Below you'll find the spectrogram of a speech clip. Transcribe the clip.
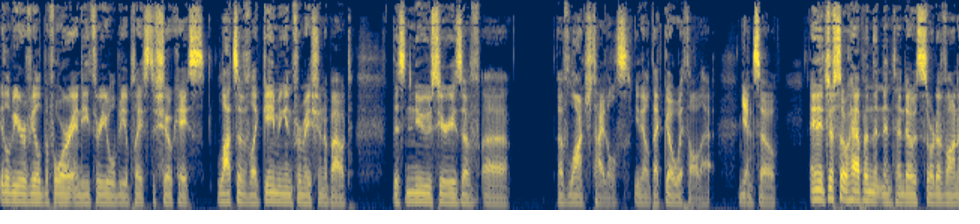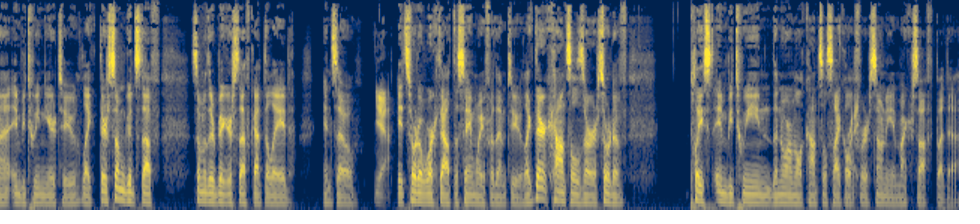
it'll be revealed before and E3 will be a place to showcase lots of like gaming information about this new series of uh of launch titles, you know, that go with all that. Yeah. And so and it just so happened that Nintendo is sort of on a in between year too. Like there's some good stuff, some of their bigger stuff got delayed. And so Yeah. it sort of worked out the same way for them too. Like their consoles are sort of placed in between the normal console cycle Right. for Sony and Microsoft, but uh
